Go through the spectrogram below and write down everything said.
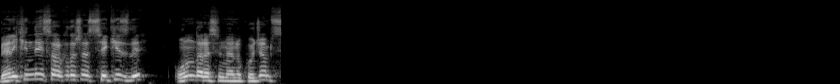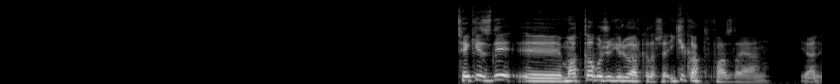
Benimkinde ise arkadaşlar 8'li. Onun da resimlerini koyacağım. 8'li e, matkap ucu giriyor arkadaşlar. İki kat fazla yani. Yani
